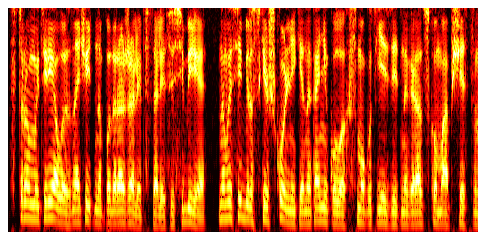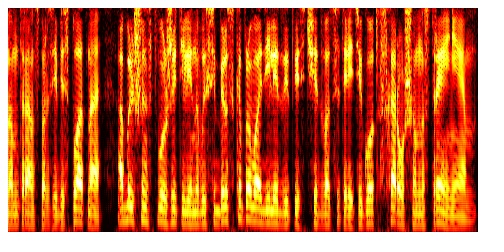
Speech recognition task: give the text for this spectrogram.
Стройматериалы значительно подорожали в столице Сибири. Новосибирские школьники на каникулах смогут ездить на городском общественном транспорте бесплатно, а большинство жителей Новосибирска проводили 2023 год с хорошим настроением.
